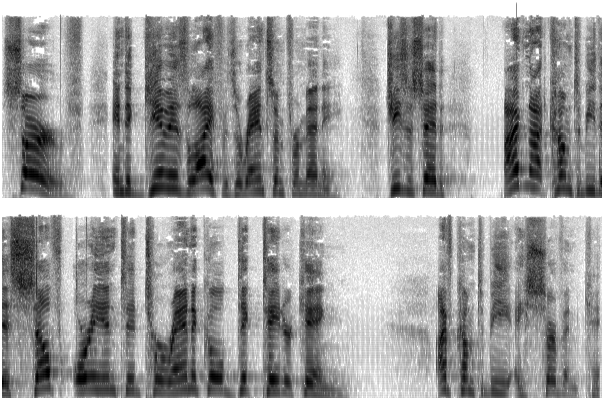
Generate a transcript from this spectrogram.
serve and to give his life as a ransom for many. Jesus said, I've not come to be this self oriented, tyrannical dictator king. I've come to be a servant king.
